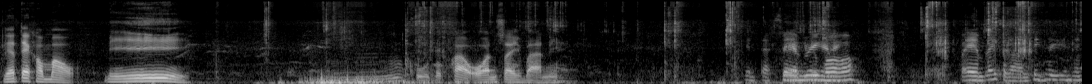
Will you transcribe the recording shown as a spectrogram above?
เหลือแต่ข้าวเหมานี่ อืมขูดมะพร้าวอ่อนใส่บานนี้เป็นแต่แซ่บเลยไงไปเอ็มไรสลานที่ที่นี่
